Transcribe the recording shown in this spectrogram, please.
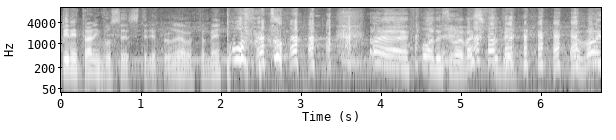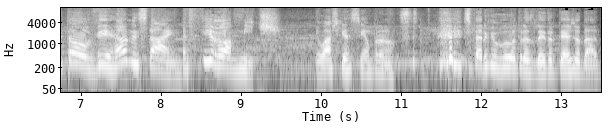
penetrar em você, você teria problema também? Puta. É, foda-se, mano. Vai se fuder. É, vamos então ouvir Hammerstein. Pyramid. Eu acho que assim é a pronúncia. Espero que o Google Translator tenha ajudado.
